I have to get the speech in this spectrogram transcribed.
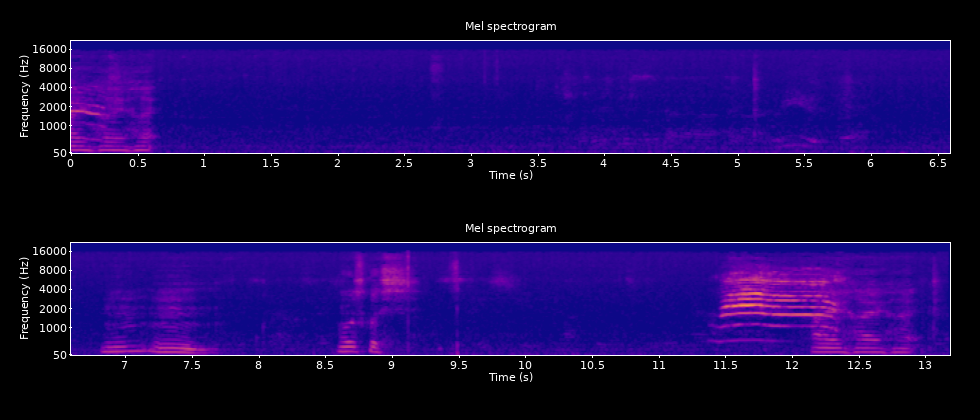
はいはいはい。うんうん。もう少し。はいはいはい。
